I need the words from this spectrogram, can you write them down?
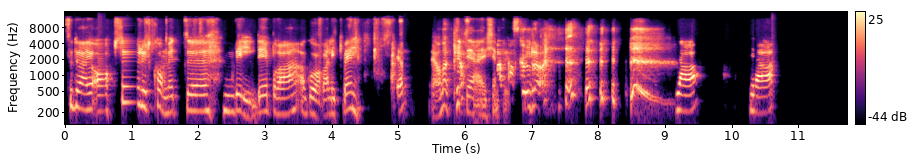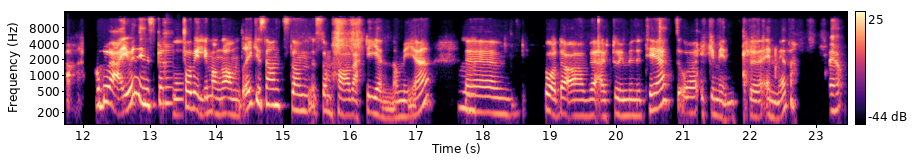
Så du er jo absolutt kommet uh, veldig bra av gårde likevel. Ja, ja da. Klapp på skuldra. ja. Ja. Og du er jo en inspirasjon for veldig mange andre ikke sant? Som, som har vært igjennom mye. Mm. Eh, både av autoimmunitet og ikke minst eh, ME. Da. Ja. Mm.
